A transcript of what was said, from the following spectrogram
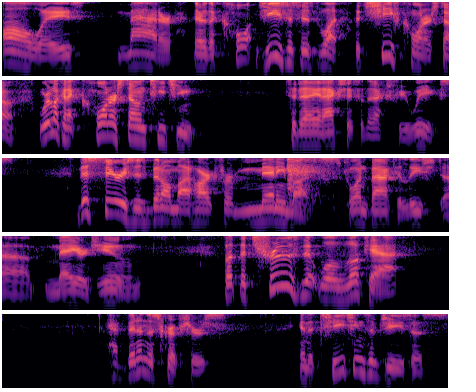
always matter. They're the Jesus is what? The chief cornerstone. We're looking at cornerstone teaching today and actually for the next few weeks. This series has been on my heart for many months, going back to at least uh, May or June. But the truths that we'll look at have been in the scriptures, in the teachings of Jesus,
